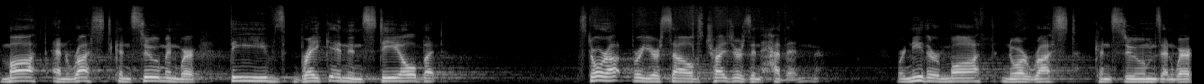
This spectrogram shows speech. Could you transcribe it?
moth and rust consume and where thieves break in and steal, but store up for yourselves treasures in heaven where neither moth nor rust consumes and where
